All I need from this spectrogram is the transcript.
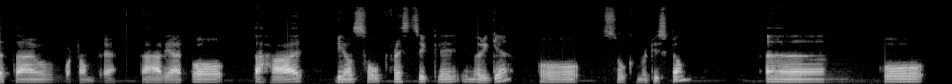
dette er jo vårt andre. Det er her vi er. Og det er her vi har solgt flest sykler i Norge, og så kommer Tyskland. Eh, og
